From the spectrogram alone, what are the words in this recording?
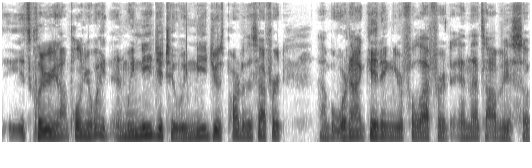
it's clear you're not pulling your weight and we need you to, we need you as part of this effort uh, but we're not getting your full effort and that's obvious. So,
